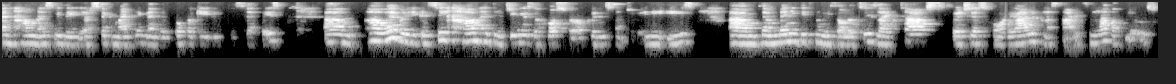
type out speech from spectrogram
and how nicely they are segmenting and they're propagating the surface. Um, however, you can see how heterogeneous the host rock in Santorini is. Um, there are many different lithologies like tuffs, breccias, boreal, clastites, and lava flows.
